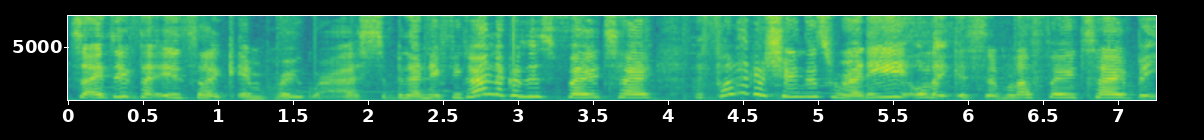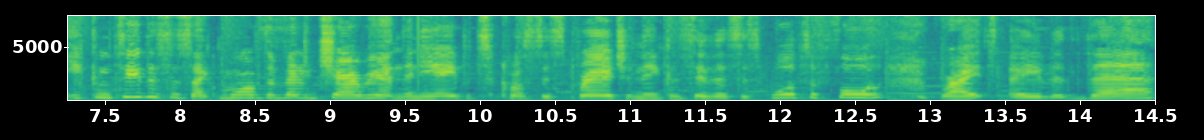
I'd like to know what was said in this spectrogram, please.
So I think that is like in progress. But then if you go and look at this photo I feel like I've shown this already or like a similar photo but you can see this is like more of the village area and then you're able to cross this bridge and then you can see there's this waterfall right over there.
